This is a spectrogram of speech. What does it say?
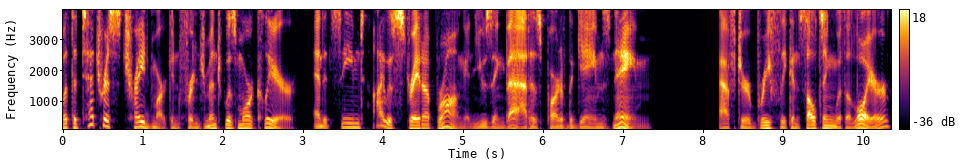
But the Tetris trademark infringement was more clear, and it seemed I was straight up wrong in using that as part of the game's name. After briefly consulting with a lawyer,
